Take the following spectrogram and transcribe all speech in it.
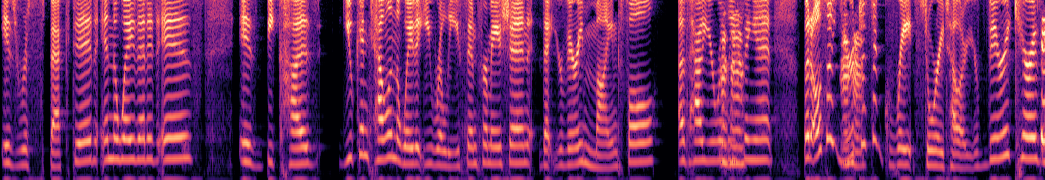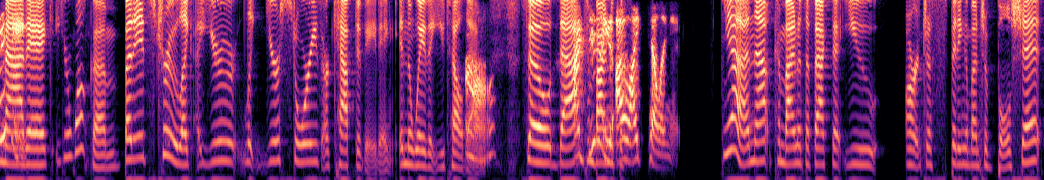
is respected in the way that it is, is because you can tell in the way that you release information that you're very mindful of how you're Mhm. releasing it, but also you're Mhm. just a great storyteller. You're very charismatic. You're welcome, but it's true. Like your like your stories are captivating in the way that you tell them. Aw. So that I do. combined with the I like telling it. yeah, and that combined with the fact that you aren't just spitting a bunch of bullshit,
